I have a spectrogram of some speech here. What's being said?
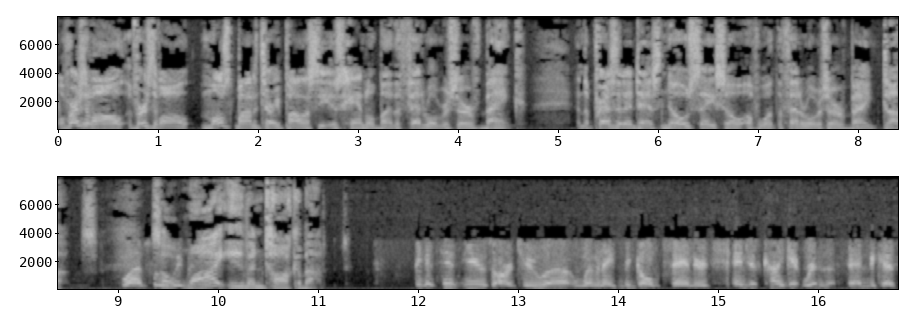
Well, first of all, first of all, most monetary policy is handled by the Federal Reserve Bank, and the president has no say-so of what the Federal Reserve Bank does. Well, absolutely. So why even talk about it? Because his views are to uh, eliminate the gold standard and just kind of get rid of the Fed because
